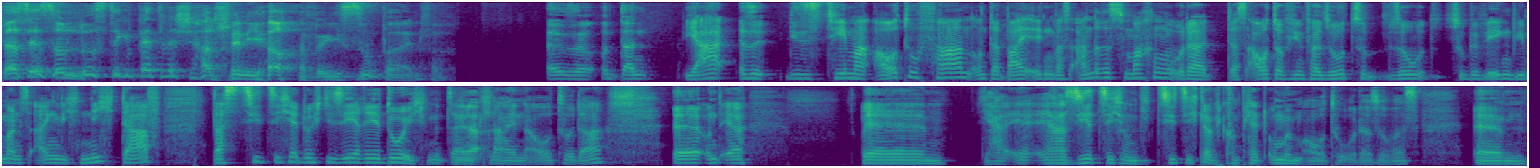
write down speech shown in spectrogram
Dass er so lustige Bettwäsche hat, finde ich auch wirklich super einfach. Also, und dann, ja, also dieses Thema Autofahren und dabei irgendwas anderes machen oder das Auto auf jeden Fall so zu, so zu bewegen, wie man es eigentlich nicht darf, das zieht sich ja durch die Serie durch mit seinem ja. kleinen Auto da. Äh, und er, ähm, ja, er, er, rasiert sich und zieht sich, glaube ich, komplett um im Auto oder sowas. Ähm,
